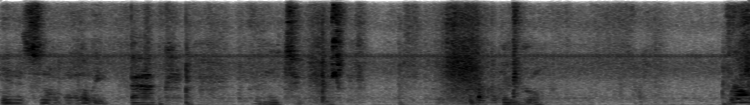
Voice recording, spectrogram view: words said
And it's not all the way back. I need to. There we go. Well.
